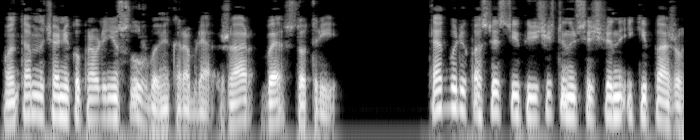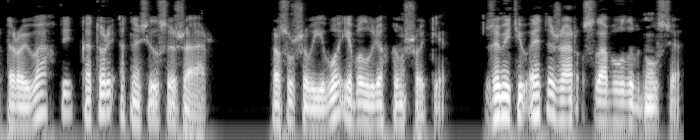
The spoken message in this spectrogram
Вон там начальник управления службами корабля, Жар Б-103. Так были впоследствии перечислены все члены экипажа второй вахты, к которой относился Жар. Прослушав его, я был в легком шоке. Заметив это, Жар слабо улыбнулся.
